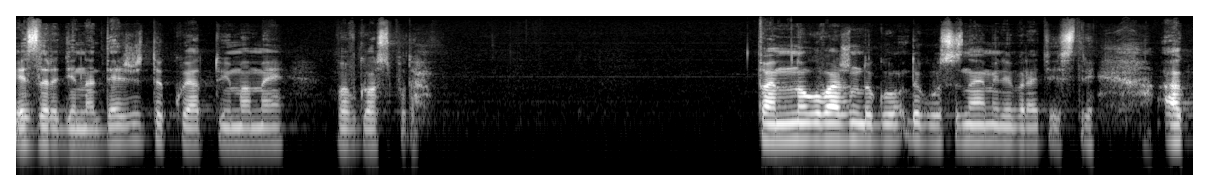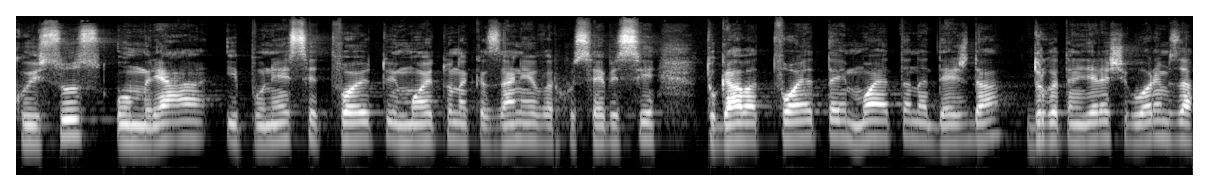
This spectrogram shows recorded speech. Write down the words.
е заради надеждата, която имаме в Господа. Това е много важно да го, да го осъзнаем, мили брати и сестри. Ако Исус умря и понесе Твоето и моето наказание върху себе си, тогава Твоята и моята надежда, другата неделя ще говорим за,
